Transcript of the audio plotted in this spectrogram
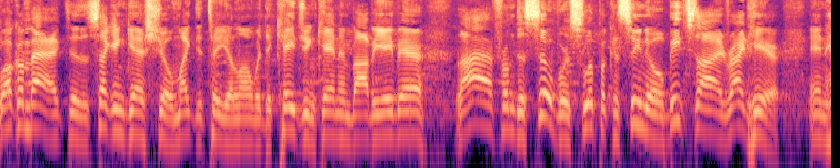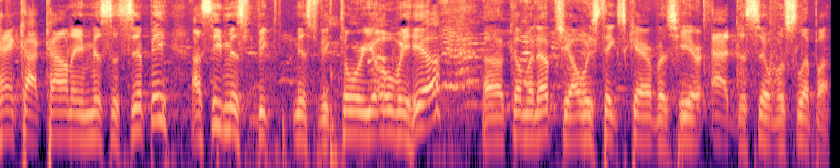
Welcome back to the second guess show. Mike Detillier along with the Cajun Cannon Bobby Hebert, live from the Silver Slipper Casino, beachside, right here in Hancock County, Mississippi. I see Miss Vic- Miss Victoria over here uh, coming up. She always takes care of us here at the Silver Slipper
